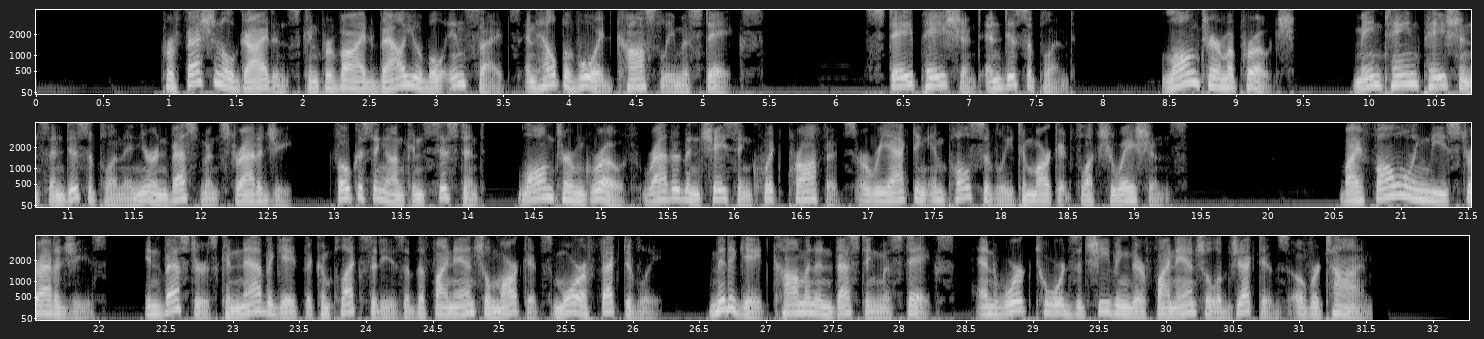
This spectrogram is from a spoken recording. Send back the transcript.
Professional guidance can provide valuable insights and help avoid costly mistakes. Stay patient and disciplined. Long-term approach. Maintain patience and discipline in your investment strategy, focusing on consistent, long-term growth rather than chasing quick profits or reacting impulsively to market fluctuations. By following these strategies, investors can navigate the complexities of the financial markets more effectively, mitigate common investing mistakes, and work towards achieving their financial objectives over time.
